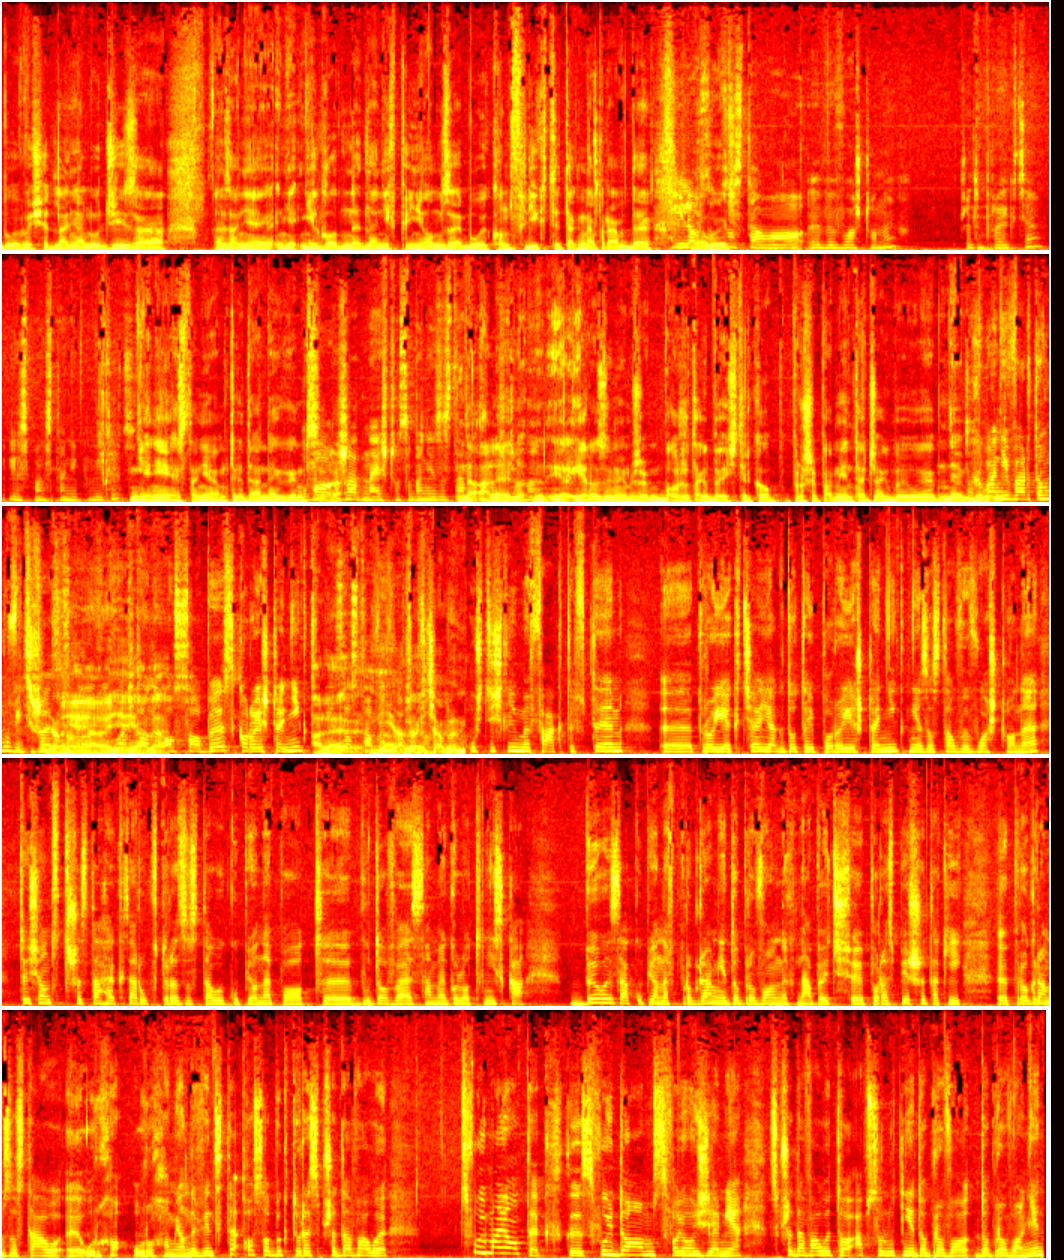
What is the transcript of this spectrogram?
Były wysiedlania ludzi za, za nie, nie, niegodne dla nich pieniądze, były konflikty tak naprawdę. Ile osób Miały- zostało y, wywłaszczonych przy tym projekcie? Jest pan w stanie powiedzieć? Nie, nie jest, to nie mam tych danych, więc... Bo żadna jeszcze osoba nie została No ale wywłaszczona. ja, ja rozumiem, że może tak być, tylko proszę pamiętać, jak były... To były chyba nie warto mówić, że No zostały nie, ale nie, nie, osoby, skoro jeszcze nikt Ale nie został ja wywłaszczony. to chciałbym- Uściślimy fakty. W tym y, projekcie, jak do tej pory, jeszcze nikt nie został wywłaszczony. 1300 hektarów, które zostały kupione pod y, budowę samego lotniska, były zakupione w programie dobrowolnych nabyć. Y, Po raz pierwszy taki program został y, urucho- uruchomiony, więc te osoby, które sprzedawały swój majątek, swój dom, swoją ziemię, sprzedawały to absolutnie dobrowo- dobrowolnie.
